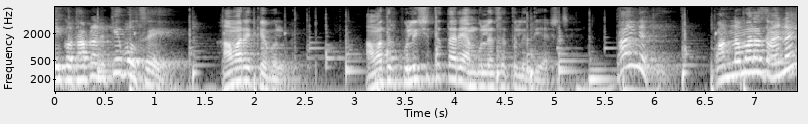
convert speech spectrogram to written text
এই কথা আপনারা কে বলছে? আমারে কে বলবে? আমাদের পুলিশই তো তার অ্যাম্বুলেন্সে তুলে দিয়ে আসছে। তাই নাকি? পান্না মারা যায় নাই?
